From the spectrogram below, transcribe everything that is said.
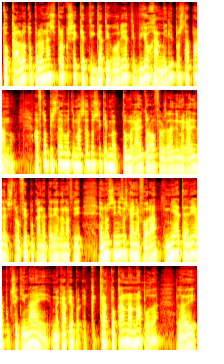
το καλό το προϊόν έσπρωξε και την κατηγορία την πιο χαμηλή προς τα πάνω. Αυτό πιστεύω ότι μας έδωσε και το μεγαλύτερο όφελος, δηλαδή η μεγαλύτερη στροφή που κάνει εταιρεία ήταν αυτή. Ενώ συνήθως καμιά φορά μια εταιρεία που ξεκινάει με κάποια, το κάνουν ανάποδα. Δηλαδή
